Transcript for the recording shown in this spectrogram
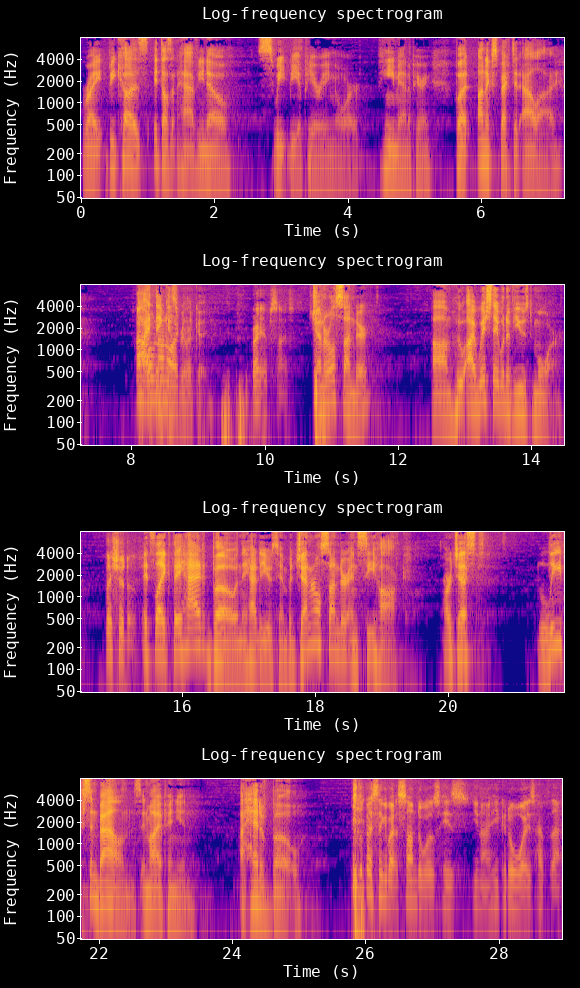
right? Because it doesn't have you know Sweet Bee appearing or He Man appearing, but Unexpected Ally. Oh, I oh, think no, is I really good. Great episode. General Sunder, um, who I wish they would have used more. They should have. It's like they had Bow and they had to use him, but General Sunder and Seahawk are just leaps and bounds, in my opinion, ahead of Bow. the best thing about Sunder was his, you know, he could always have that.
